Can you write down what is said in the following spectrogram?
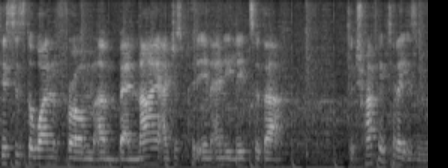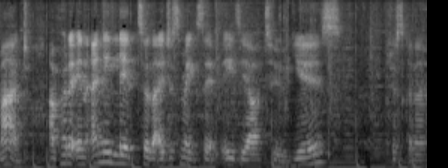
This is the one from um, Ben Nye. I just put in any lid to that the traffic today is mad. I put it in any lid so that it just makes it easier to use. Just gonna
